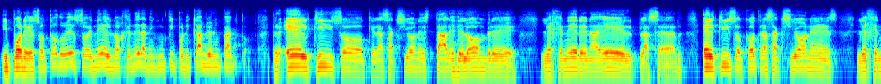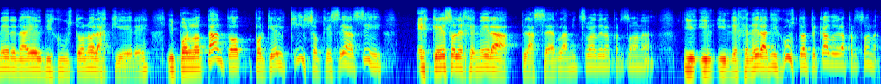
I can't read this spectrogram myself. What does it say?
y por eso todo eso en él no genera ningún tipo ni cambio ni impacto. Pero él quiso que las acciones tales del hombre le generen a él placer, él quiso que otras acciones le generen a él disgusto, no las quiere, y por lo tanto, porque él quiso que sea así, es que eso le genera placer la mitzvah de la persona y, y le genera disgusto el pecado de la persona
